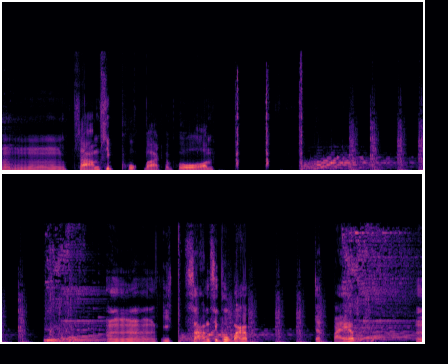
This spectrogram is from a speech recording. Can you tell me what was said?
อืมสามสิบหกบาทครับผมอืมอีกสามสิบหกบาทครับ จัดไปครับ อื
